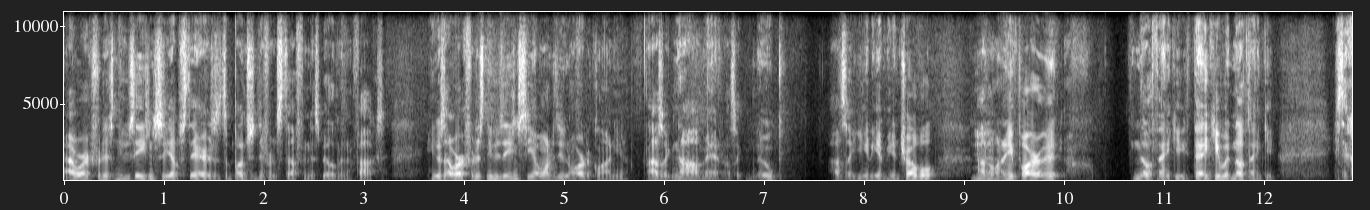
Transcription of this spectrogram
I work for this news agency upstairs. It's a bunch of different stuff in this building in Fox." He goes, "I work for this news agency. I want to do an article on you." I was like, "Nah, man." I was like, "Nope." I was like, "You're gonna get me in trouble. I don't want any part of it. No, thank you. Thank you, but no, thank you." He's like,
